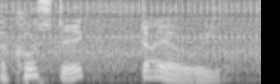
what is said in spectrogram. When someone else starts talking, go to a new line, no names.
Acoustic Diary.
